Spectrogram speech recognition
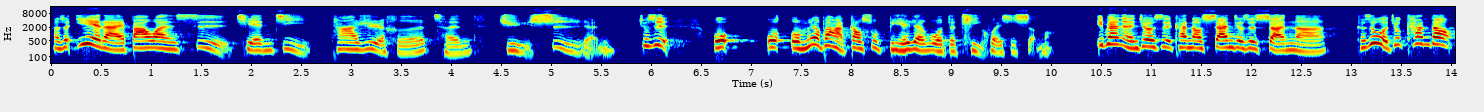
他说：“夜来八万四千骑，他日何曾举世人？”就是我我我没有办法告诉别人我的体会是什么。一般人就是看到山就是山呐、啊，可是我就看到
